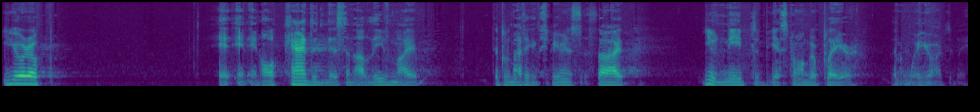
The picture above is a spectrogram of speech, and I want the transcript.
Europe, in, in, all candidness, and I'll leave my diplomatic experience aside, you need to be a stronger player than where you are today.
